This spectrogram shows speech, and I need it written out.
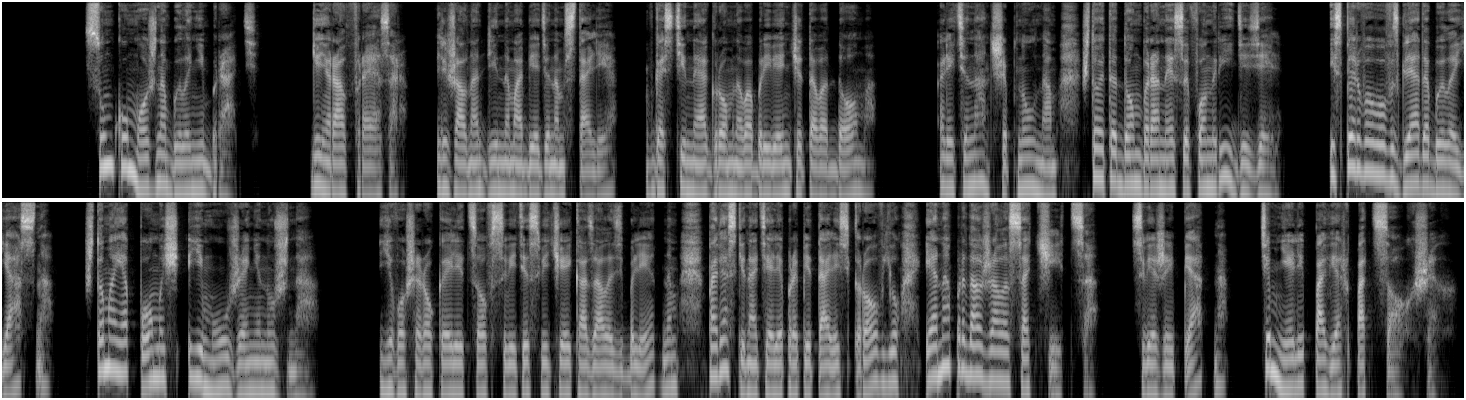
Сумку можно было не брать. Генерал Фрезер лежал на длинном обеденном столе в гостиной огромного бревенчатого дома. Лейтенант шепнул нам, что это дом баронессы фон Ридизель, и с первого взгляда было ясно, что моя помощь ему уже не нужна. Его широкое лицо в свете свечей казалось бледным, повязки на теле пропитались кровью, и она продолжала сочиться. Свежие пятна темнели поверх подсохших.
